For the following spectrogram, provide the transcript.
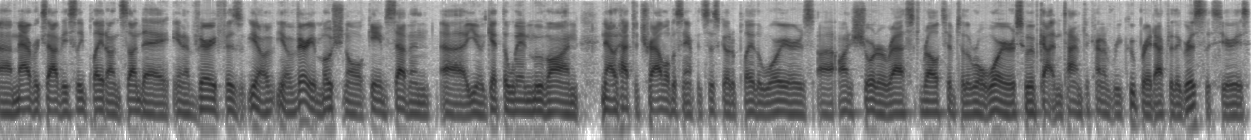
Uh, Mavericks obviously played on Sunday in a very physical, you know, you know, very emotional Game Seven. Uh, you know, get the win, move on. Now would have to travel to San Francisco to play the Warriors uh, on shorter rest relative to the Roll Warriors, who have gotten time to kind of recuperate after the Grizzlies series.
